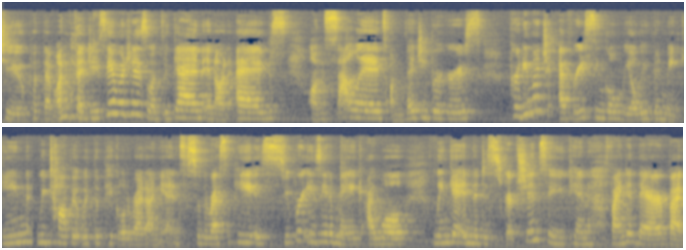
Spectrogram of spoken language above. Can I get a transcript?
to put them on veggie sandwiches once again and on eggs, on salads, on veggie burgers pretty much every single meal we've been making, we top it with the pickled red onions. So the recipe is super easy to make. I will link it in the description so you can find it there, but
